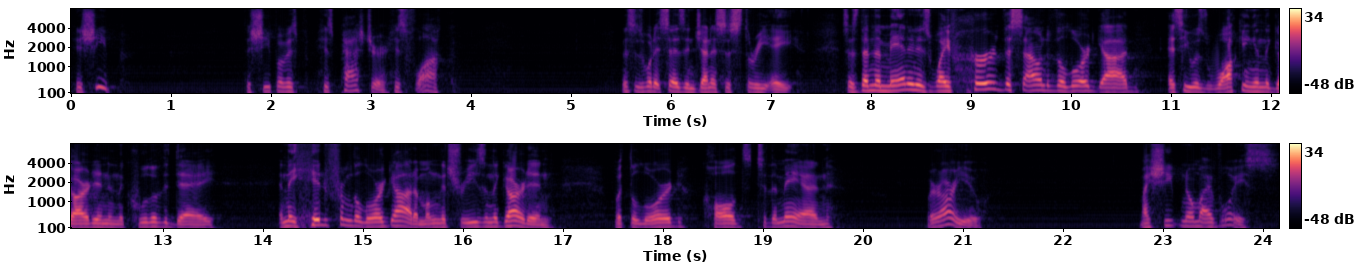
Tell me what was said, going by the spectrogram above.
his sheep, the sheep of his, his pasture, his flock. This is what it says in Genesis 3 8. It says, Then the man and his wife heard the sound of the Lord God as he was walking in the garden in the cool of the day, and they hid from the Lord God among the trees in the garden. But the Lord called to the man, Where are you? My sheep know my voice.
